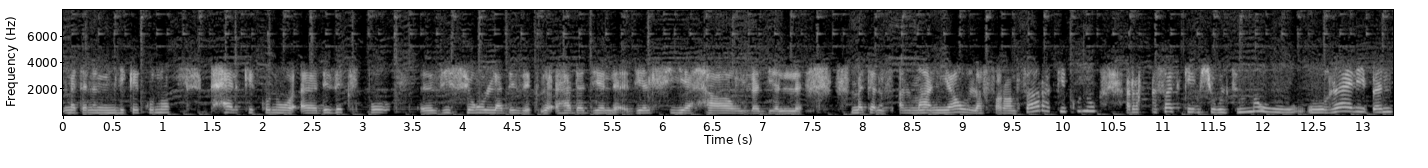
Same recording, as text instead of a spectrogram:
مثلا ملي كيكونوا بحال كيكونوا des expositions ولا دي هذا ديال ديال السياحة ولا ديال مثلا في ألمانيا ولا في فرنسا راه كيكونوا الرقصات كيمشيو لتما وغالبا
